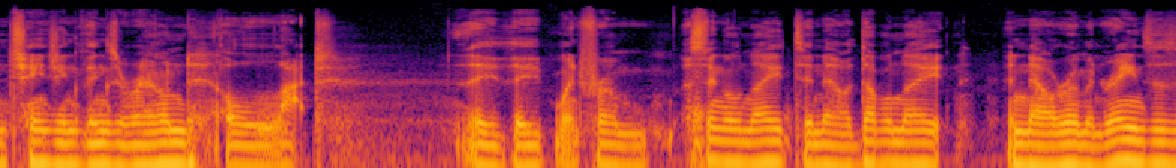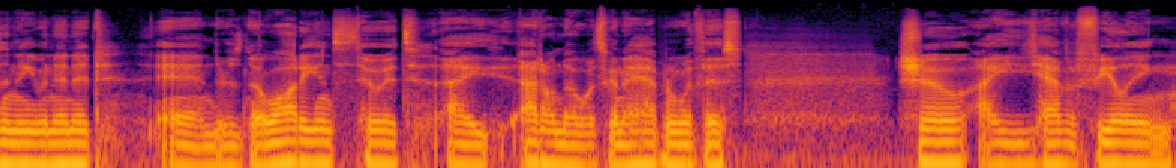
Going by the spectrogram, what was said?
been changing things around a lot. They they went from a single night to now a double night, and now Roman Reigns isn't even in it, and there's no audience to it. I I don't know what's going to happen with this show. I have a feeling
